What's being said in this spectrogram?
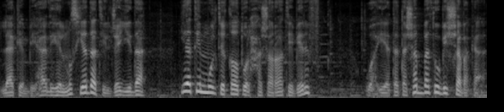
لكن بهذه المصيدة الجيدة يتم التقاط الحشرات برفق وهي تتشبث بالشبكة.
